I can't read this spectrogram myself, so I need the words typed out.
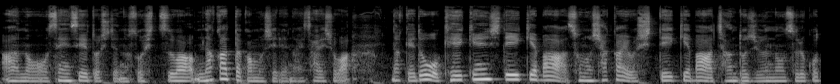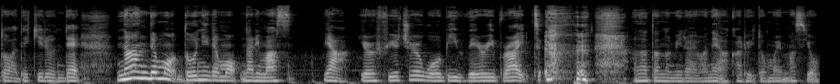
あの先生としての素質はなかったかもしれない最初は。だけど経験していけばその社会を知っていけばちゃんと順応することはできるんで何でもどうにでもなります。Yeah, your future will be very bright. あなたの未来はね、明るいと思いますよ。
